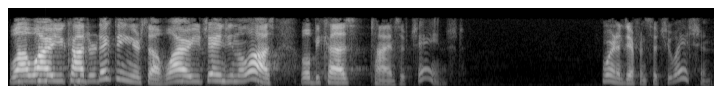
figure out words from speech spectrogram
Well, why are you contradicting yourself? Why are you changing the laws? Well, because times have changed. We're in a different situation.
